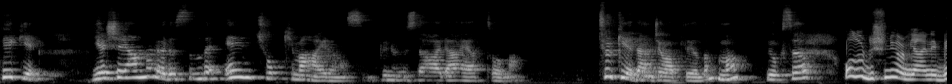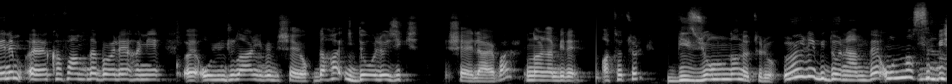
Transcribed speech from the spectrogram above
Peki yaşayanlar arasında en çok kime hayransın? Günümüzde hala hayatta olan. Türkiye'den cevaplayalım mı? Yoksa Olur düşünüyorum yani benim e, kafamda böyle hani e, oyuncular gibi bir şey yok. Daha ideolojik şeyler var. Bunlardan biri Atatürk. Vizyonundan ötürü öyle bir dönemde o nasıl bir İnanılmaz.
